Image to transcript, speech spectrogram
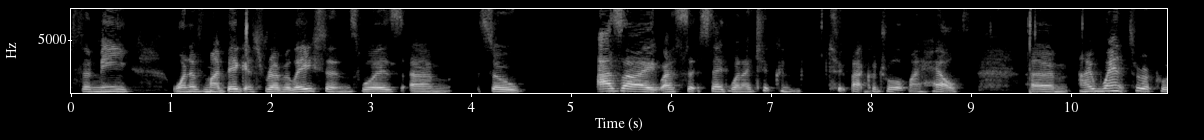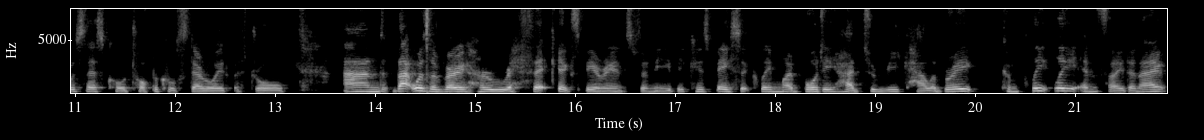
for me one of my biggest revelations was um so as I, I said when I took took back control of my health, um, I went through a process called topical steroid withdrawal. And that was a very horrific experience for me because basically my body had to recalibrate completely inside and out.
